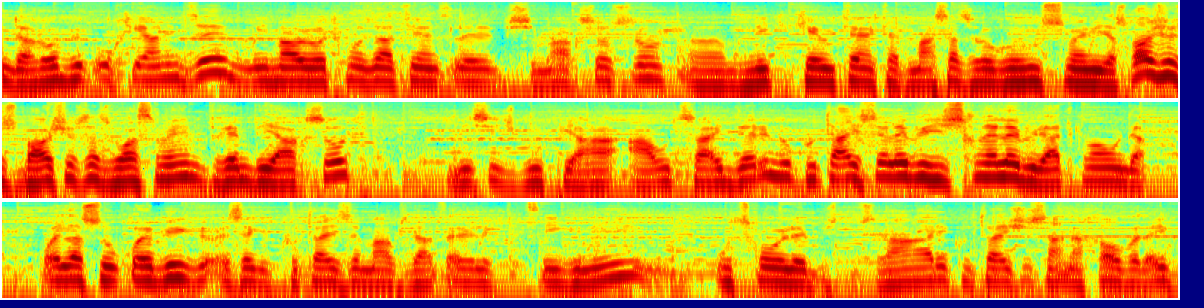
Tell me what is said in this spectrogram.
უნდა, რობი კუხიანიძე იმავე 90-იან წლებში მახსოვს, რომ ნიკ კევითთან ერთად მასაც როგორ უსმენი და სხვა შეს ბავშვებსაც ვასმენი დღემდე ახსოვთ. მისი ჯგუფი აუთსაიდერი, ნუ ქუთაისელები იშხნელები, რა თქმა უნდა. ყველა სუყვები, ესე იგი ქუთაისზე მაქვს დაწერილი წიგნი უცხოელებისთვის. რა არის ქუთაისში სანახაობა და იქ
